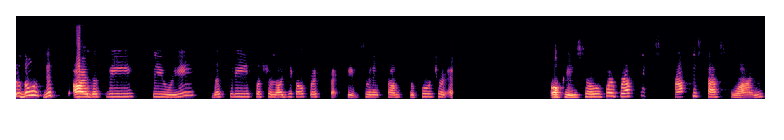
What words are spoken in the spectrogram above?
So, those, these are the three theory, the three sociological perspectives when it comes to culture. Okay, so for practice, practice task one,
